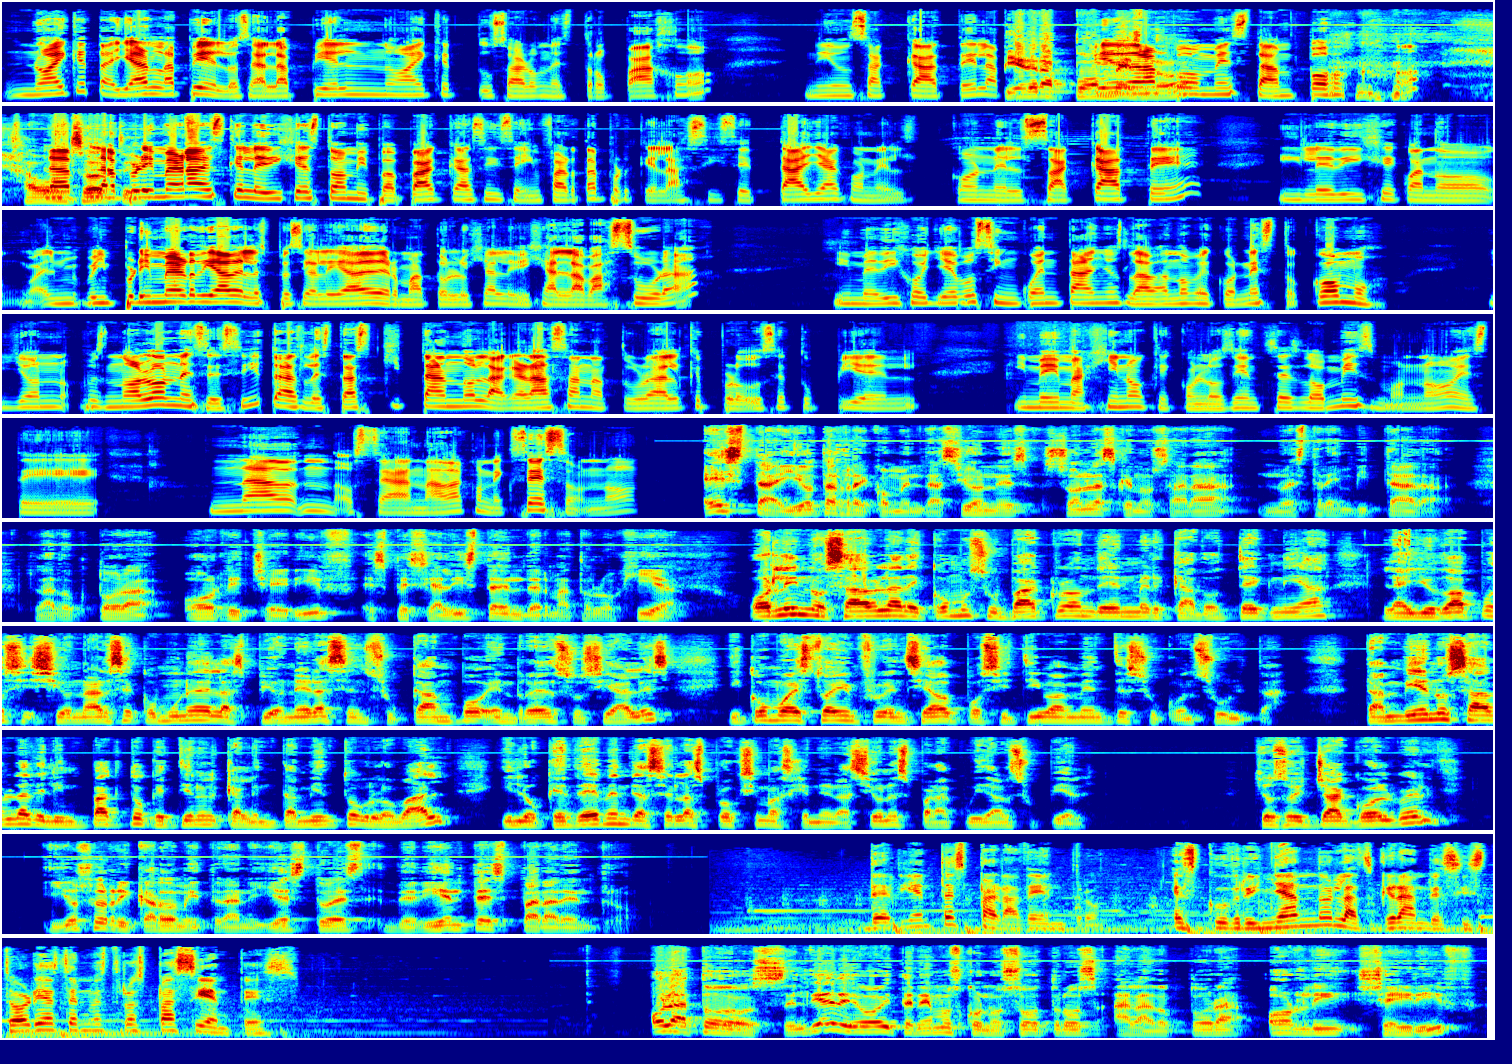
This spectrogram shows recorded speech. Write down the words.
no hay que tallar la piel, o sea, la piel no hay que usar un estropajo ni un zacate. La piedra pómez, piedra tampoco. la, primera vez que le dije esto a mi papá casi se infarta porque él así se talla con el, con el zacate y le dije cuando, el, mi primer día de la especialidad de dermatología le dije a la basura y me dijo, llevo 50 años lavándome con esto, ¿cómo? Y yo, no, pues no lo necesitas, le estás quitando la grasa natural que produce tu piel y me imagino que con los dientes es lo mismo, ¿no? Este, nada, o sea, nada con exceso, ¿no? Esta y otras recomendaciones son las que nos hará nuestra invitada, la doctora Orly Cherif, especialista en dermatología. Orly nos habla de cómo su background en mercadotecnia le ayudó a posicionarse como una de las pioneras en su campo en redes sociales y cómo esto ha influenciado positivamente su consulta. También nos habla del impacto que tiene el calentamiento global y lo que deben de hacer las próximas generaciones para cuidar su piel. Yo soy Jack Goldberg. Y yo soy Ricardo Mitrani y esto es De Dientes para Adentro de dientes para adentro, escudriñando las grandes historias de nuestros pacientes. Hola a todos, el día de hoy tenemos con nosotros a la doctora Orly Sharif.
